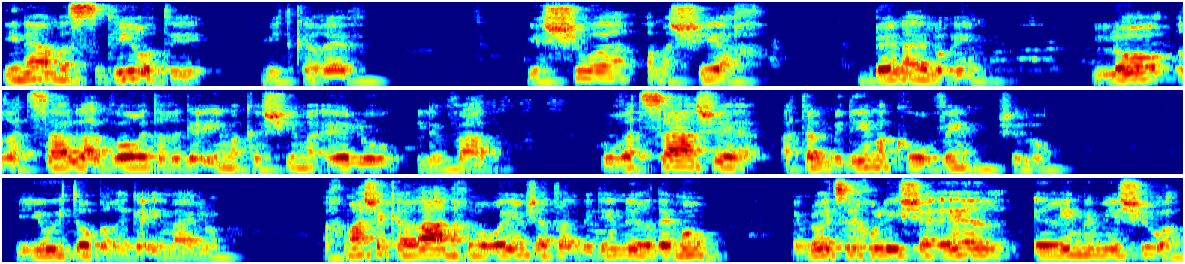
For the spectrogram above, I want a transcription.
הנה המסגיר אותי מתקרב. ישוע המשיח, בן האלוהים, לא רצה לעבור את הרגעים הקשים האלו לבד. הוא רצה שהתלמידים הקרובים שלו יהיו איתו ברגעים האלו. אך מה שקרה, אנחנו רואים שהתלמידים נרדמו, הם לא הצליחו להישאר ערים עם ישוע.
